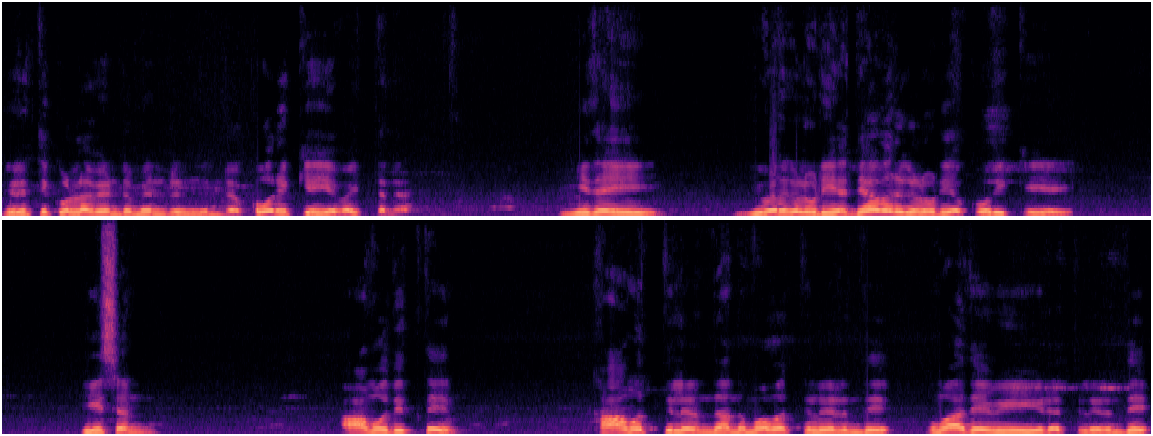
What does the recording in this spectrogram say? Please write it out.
நிறுத்தி கொள்ள வேண்டும் என்கின்ற கோரிக்கையை வைத்தனர். இதை இவர்களுடைய தேவர்களுடைய கோரிக்கையை ஈசன் ஆமோதித்து காமத்திலிருந்து அந்த மோகத்திலிருந்து உமாதேவியிடத்திலிருந்து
